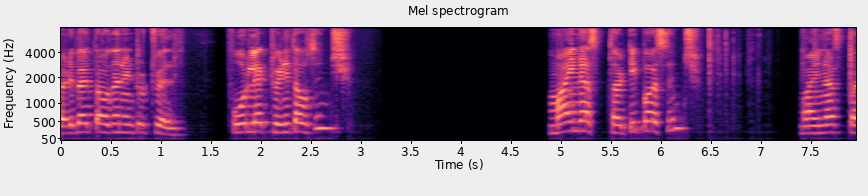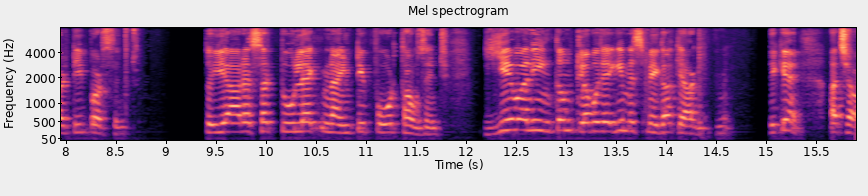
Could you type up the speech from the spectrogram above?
thirty five thousand into twelve four lakh twenty thousand minus thirty percent minus thirty percent तो ये आ रहा है sir two lakh ninety four thousand ये वाली इनकम क्लब हो जाएगी मिस मेगा के आगे में. ठीक है? अच्छा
